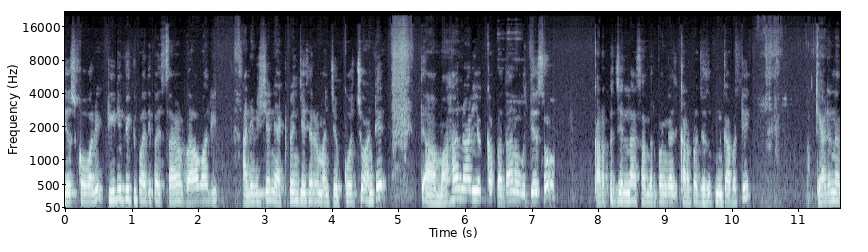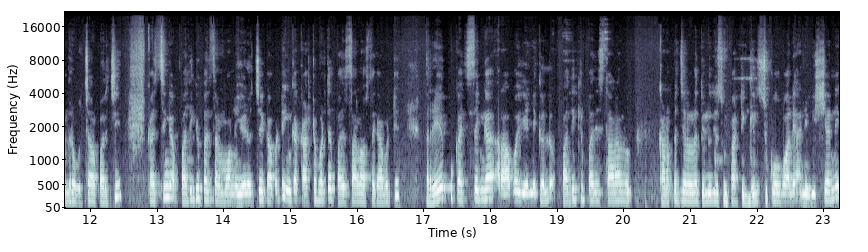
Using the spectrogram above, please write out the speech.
చేసుకోవాలి టీడీపీకి పది పది స్థానాలు రావాలి అనే విషయాన్ని ఎక్స్ప్లెయిన్ చేశారని మనం చెప్పుకోవచ్చు. అంటే ఆ మహానాడు యొక్క ప్రధాన ఉద్దేశం కడప జిల్లా సందర్భంగా కడప జరుగుతుంది కాబట్టి కేడర్ని అందరూ ఉత్సాహపరిచి ఖచ్చితంగా పదికి పది స్థానం మొన్న ఏడు వచ్చాయి కాబట్టి ఇంకా కష్టపడితే పది స్థానాలు వస్తాయి కాబట్టి రేపు ఖచ్చితంగా రాబోయే ఎన్నికల్లో పదికి పది స్థానాలు కడప జిల్లాలో తెలుగుదేశం పార్టీ గెలుచుకోవాలి అనే విషయాన్ని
